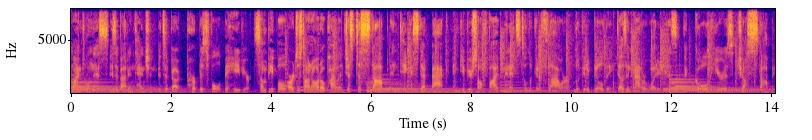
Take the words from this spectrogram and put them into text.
Mindfulness is about intention. It's about purposeful behavior. Some people are just on autopilot. Just to stop and take a step back and give yourself five minutes to look at a flower, look at a building. Doesn't matter what it is. The goal here is just stopping.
